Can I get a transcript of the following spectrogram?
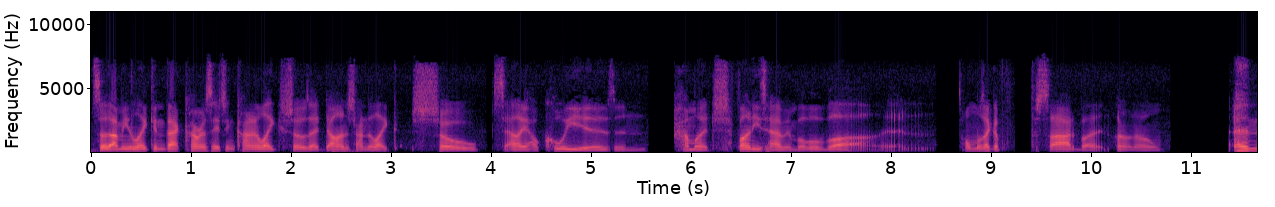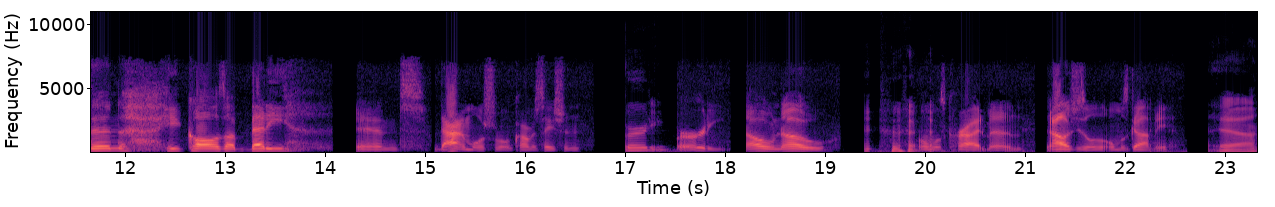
So I mean, like in that conversation, kind of like shows that Don's trying to like show Sally how cool he is and how much fun he's having, blah blah blah, and it's almost like a facade, but I don't know. And then he calls up Betty, and that emotional conversation. Birdie. Birdie, oh no, almost cried, man. Allergies almost got me. Yeah,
